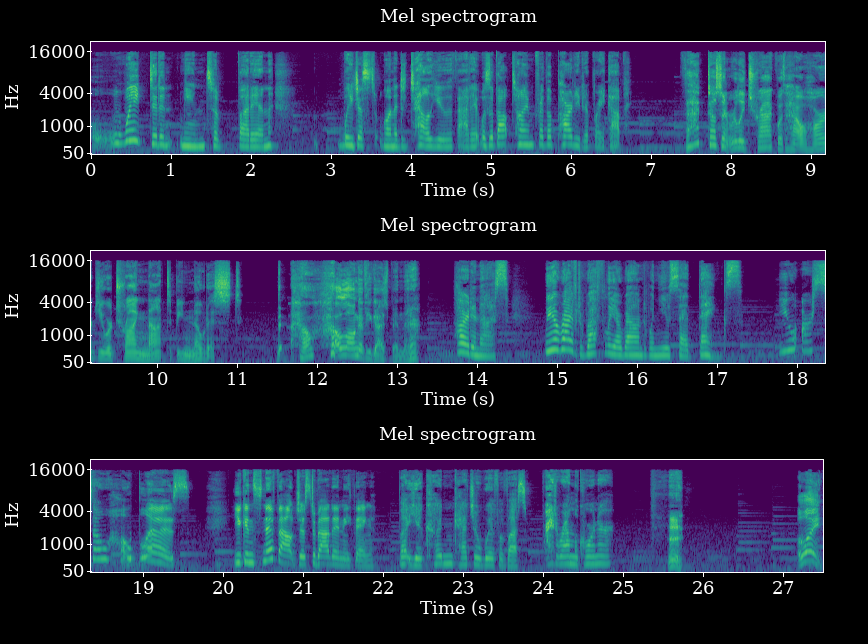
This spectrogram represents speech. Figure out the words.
We didn't mean to butt in. We just wanted to tell you that it was about time for the party to break up. That doesn't really track with how hard you were trying not to be noticed. How how long have you guys been there? Pardon us. We arrived roughly around when you said thanks. You are so hopeless. You can sniff out just about anything, but you couldn't catch a whiff of us right around the corner. Elaine!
